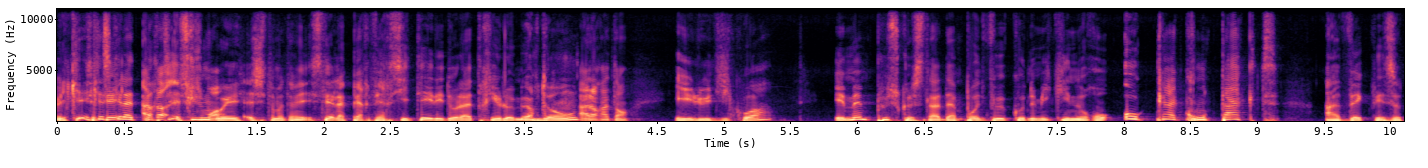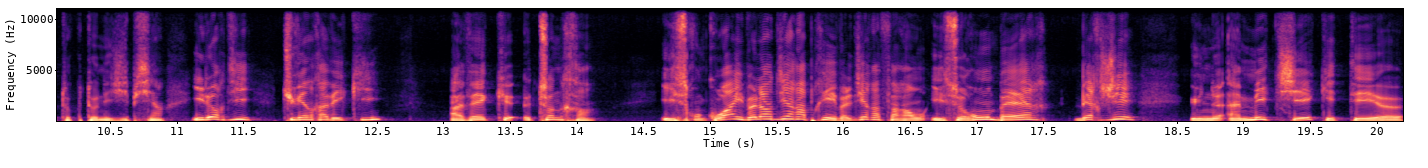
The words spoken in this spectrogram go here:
Mais qu'est- qu'est-ce qu'elle a Excuse-moi, Oui. c'était la perversité, l'idolâtrie le meurtre. Donc, Alors attends, et il lui dit quoi? Et même plus que cela, d'un point de vue économique, ils n'auront aucun contact avec les autochtones égyptiens. Il leur dit, tu viendras avec qui? Avec Tsonra. Ils seront quoi? Il va leur dire après, il va le dire à Pharaon, ils seront ber- bergers, une, un métier qui était euh,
